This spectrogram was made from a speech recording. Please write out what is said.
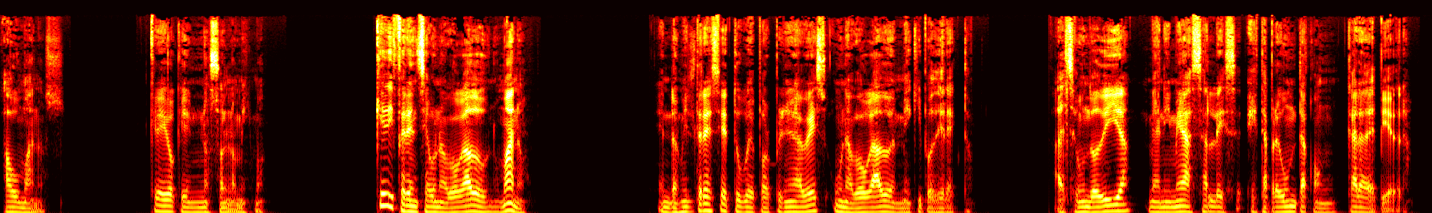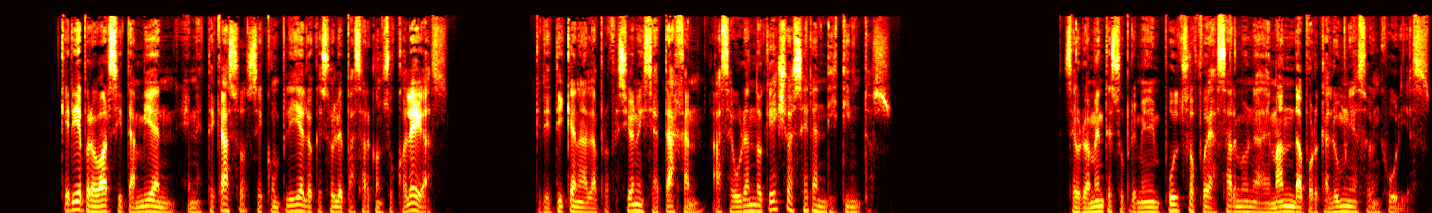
a humanos. Creo que no son lo mismo. ¿Qué diferencia un abogado de un humano? En 2013 tuve por primera vez un abogado en mi equipo directo. Al segundo día me animé a hacerles esta pregunta con cara de piedra. Quería probar si también, en este caso, se cumplía lo que suele pasar con sus colegas. Critican a la profesión y se atajan, asegurando que ellos eran distintos. Seguramente su primer impulso fue hacerme una demanda por calumnias o injurias.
